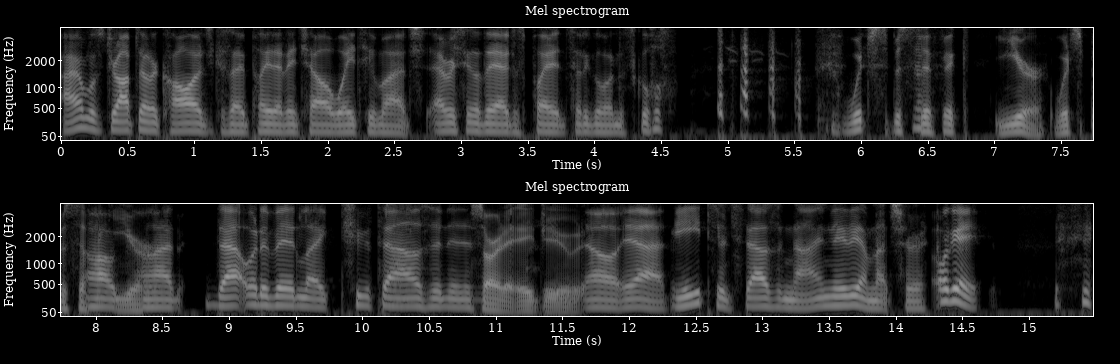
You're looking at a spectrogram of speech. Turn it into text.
I almost dropped out of college because I played NHL way too much. Every single day I just played instead of going to school. Which specific year? Which specific Oh, year? God. That would have been like 2000 and Sorry to age you. Oh yeah, eight or two thousand nine, maybe. I'm not sure. Oh. Okay.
